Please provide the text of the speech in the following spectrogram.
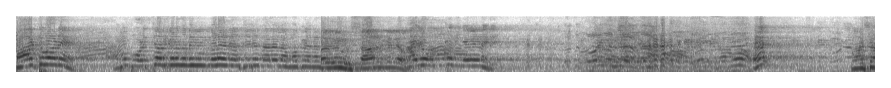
പാട്ട് പാടേ. അപ്പൊ പൊളിച്ചെടുക്കണമെന്നുണ്ടെങ്കിൽ നിങ്ങളെ എനർജിയിൽ നല്ല നമുക്ക് അതിലൊക്കെ ഇങ്ങനെയാണ്? മാഷാ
